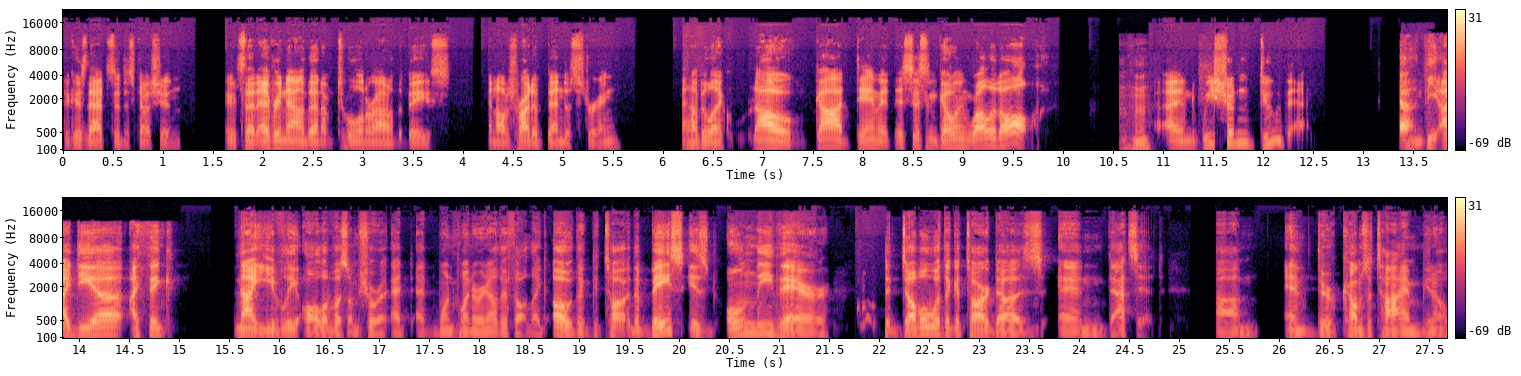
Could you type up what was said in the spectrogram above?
because that's a discussion. It's that every now and then I'm tooling around on the bass and I'll try to bend a string and I'll be like, "Oh god damn it, this isn't going well at all." mm-hmm. And we shouldn't do that. yeah the idea i think naively all of us i'm sure at, at one point or another thought like oh the guitar the bass is only there to double what the guitar does and that's it um and there comes a time you know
